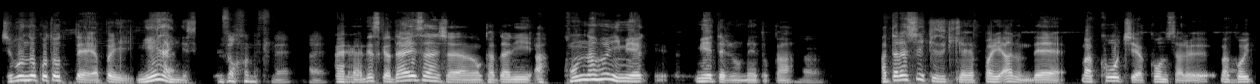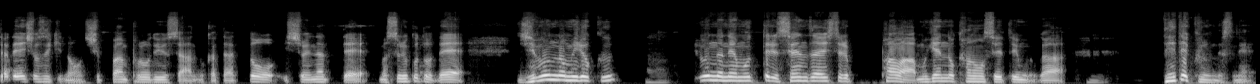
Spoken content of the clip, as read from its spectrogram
自分のことってやっぱり見えないんです。そうですね。はい。はいですから第三者の方に、あ、こんな風に見え、見えてるのねとか、うん新しい気づきがやっぱりあるんで、まあ、コーチやコンサル、まあ、うんこういった電子書籍の出版プロデューサーの方と一緒になって、まあ、することで、自分の魅力、うん自分の眠ってる潜在してるパワー、無限の可能性というものがうん出てくるんですね。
